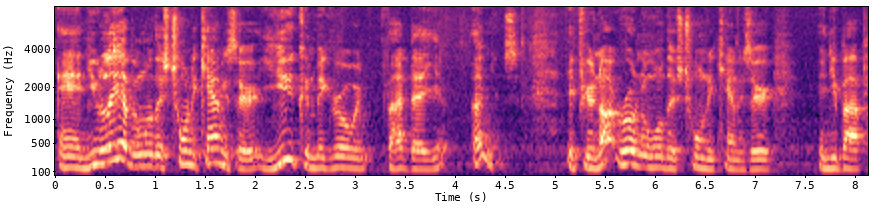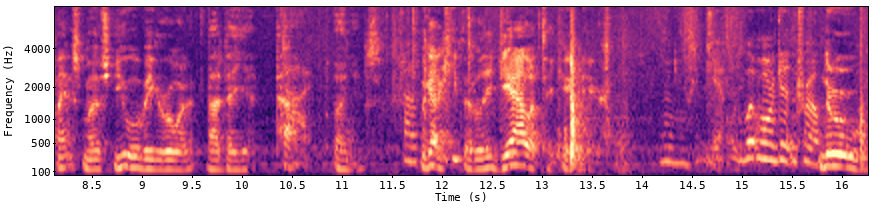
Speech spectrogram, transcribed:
and you live in one of those twenty counties there, you can be growing Vidalia onions. If you're not growing in one of those twenty counties there, and you buy plants from us, you will be growing Vidalia type onions. We gotta Okay. keep the legality in here. Yeah, we wouldn't want to get in trouble. No,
